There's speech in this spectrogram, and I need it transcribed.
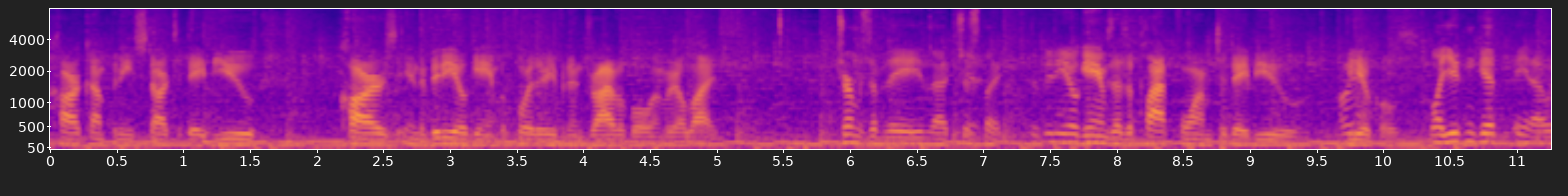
car companies start to debut cars in the video game before they're even drivable in real life? In terms of the, the just like the video games as a platform to debut oh, vehicles. Yeah. Well, you can get you know,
